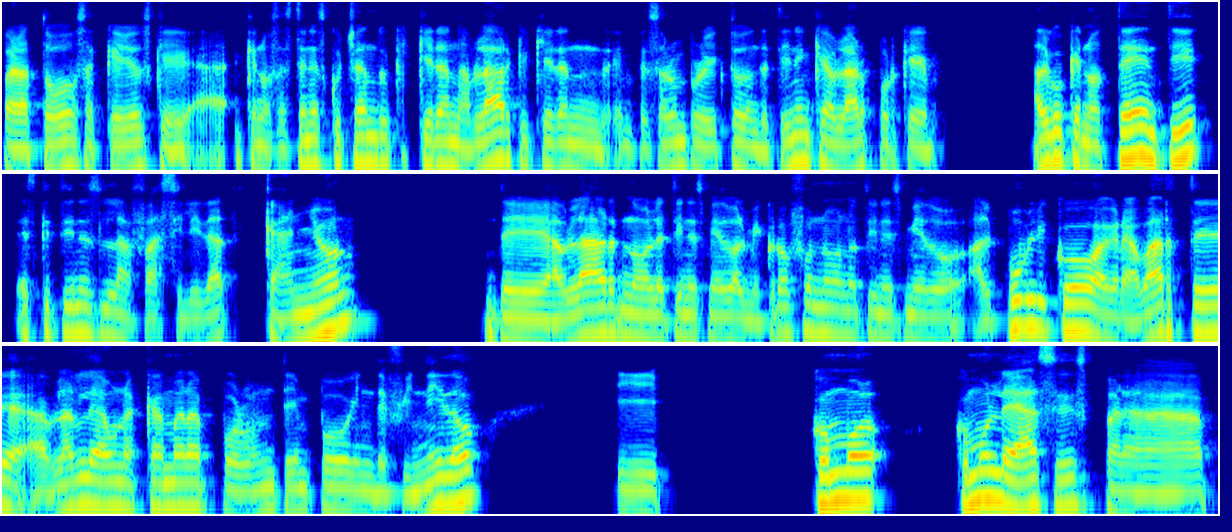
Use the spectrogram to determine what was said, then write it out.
para todos aquellos que, ah, que nos estén escuchando, que quieran hablar, que quieran empezar un proyecto donde tienen que hablar, porque algo que noté en ti es que tienes la facilidad cañón de hablar, no le tienes miedo al micrófono, no tienes miedo al público, a grabarte, a hablarle a una cámara por un tiempo indefinido. ¿Y cómo, cómo le haces para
